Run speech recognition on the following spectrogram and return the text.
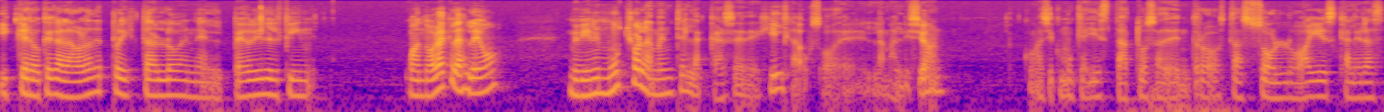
Y creo que a la hora de proyectarlo en el Pedro y el Delfín, cuando ahora que las leo, me viene mucho a la mente la casa de Hill House o de La Maldición. Así como que hay estatuas adentro, estás solo, hay escaleras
